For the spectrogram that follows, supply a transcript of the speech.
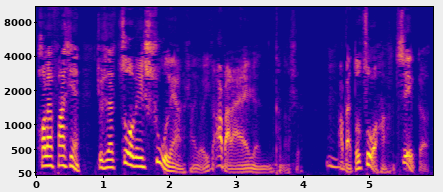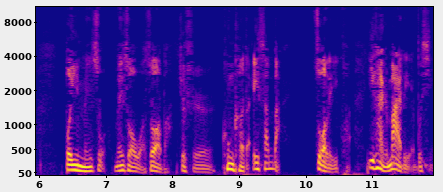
后来发现，就是在座位数量上有一个二百来人，可能是，二百多座哈。这个波音没做，没做我做吧。就是空客的 A 三百做了一款，一开始卖的也不行。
